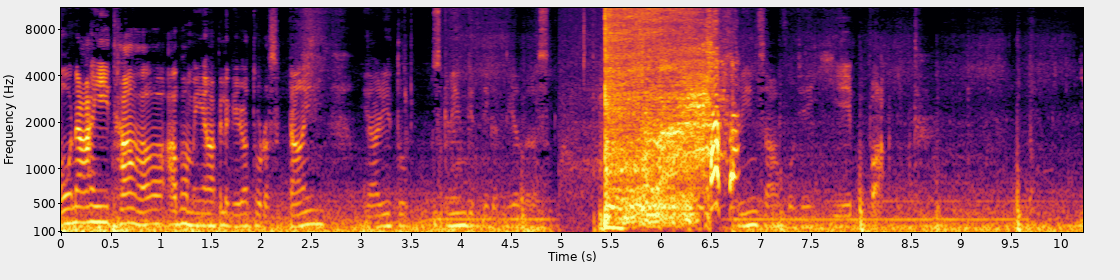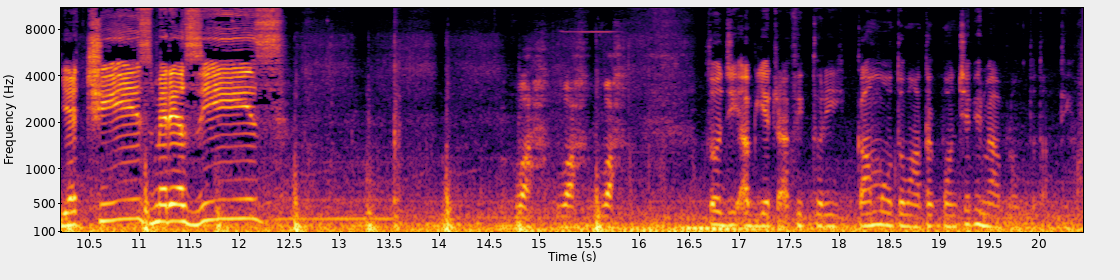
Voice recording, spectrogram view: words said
होना ही था, अब हमें यहाँ पे लगेगा थोड़ा सा टाइम यार, ये तो स्क्रीन कितनी गंदी है साफ़ हो जाए ये बात ये चीज़ मेरे अज़ीज़। वाह वाह वाह। तो जी, अब ये ट्रैफ़िक थोड़ी कम हो तो वहाँ तक पहुँचे, फिर मैं आप लोगों को बताती हूँ।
